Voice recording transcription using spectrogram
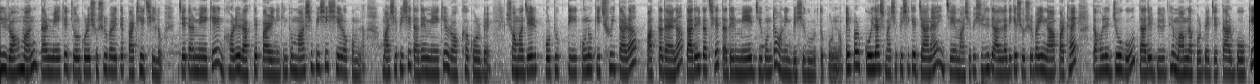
এই রহমান তার মেয়েকে জোর করে শ্বশুরবাড়িতে পাঠিয়েছিল, যে তার মেয়েকে ঘরে রাখতে পারেনি, কিন্তু মাসি পিসি সেরকম না। মাসি পিসি তাদের মেয়েকে রক্ষা করবে। সমাজের কটুক্তি, কোনো কিছুই তারা পাত্তা দেয় না। তাদের কাছে তাদের মেয়ের জীবনটা অনেক বেশি গুরুত্বপূর্ণ। এরপর কৈলাস মাসি পিসিকে জানায় যে মাসি পিসি যদি আল্লাদিকে শ্বশুরবাড়ি না পাঠায়, তাহলে যোগু তাদের বিরুদ্ধে মামলা করবে যে, তার বউকে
